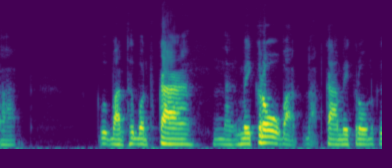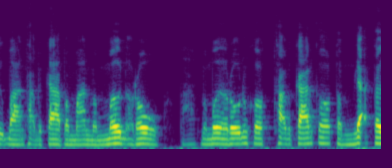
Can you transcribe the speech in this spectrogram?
បាទគឺបានធ្វើបុណ្យផ្កានៅមេក្រូបាទដាក់ផ្កាមេក្រូនោះគឺបានថវិកាប្រមាណ10000អឺរ៉ូបាទ10000អឺរ៉ូនោះក៏ថវិកាក៏ទម្លាក់ទៅ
